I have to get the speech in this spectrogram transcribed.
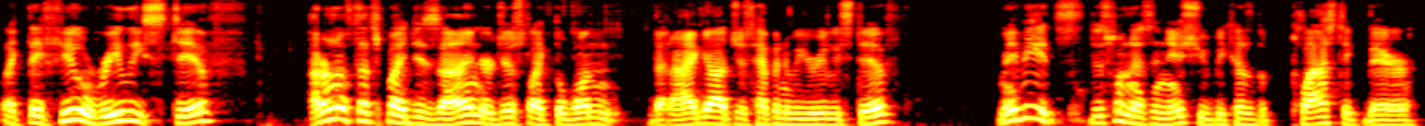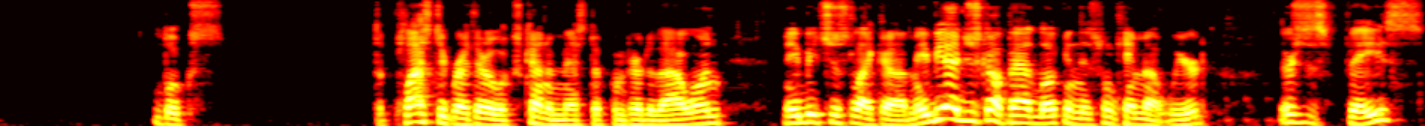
Like they feel really stiff. I don't know if that's by design or just like the one that I got just happened to be really stiff. Maybe it's this one has an issue because the plastic there looks the plastic right there looks kind of messed up compared to that one. Maybe it's just like a, maybe I just got bad luck and this one came out weird. There's his face.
